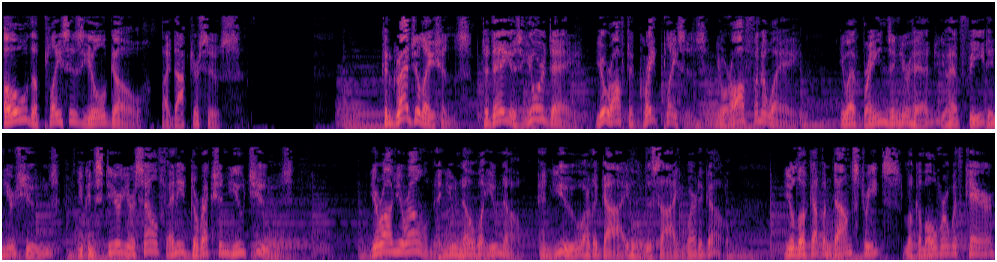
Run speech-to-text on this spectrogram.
Oh, the Places You'll Go by Dr. Seuss. Congratulations! Today is your day. You're off to great places. You're off and away. You have brains in your head, you have feet in your shoes. You can steer yourself any direction you choose. You're on your own and you know what you know, and you are the guy who'll decide where to go. You look up and down streets, look 'em over with care.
